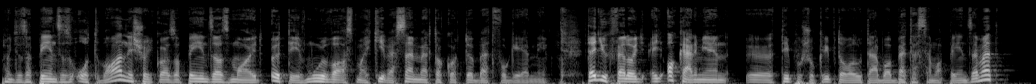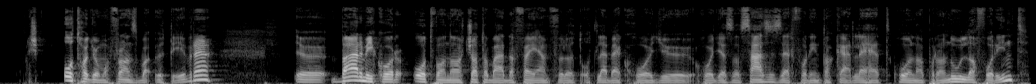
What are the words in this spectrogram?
hogy az a pénz az ott van, és hogy az a pénz az majd öt év múlva azt majd kiveszem, mert akkor többet fog érni. Tegyük fel, hogy egy akármilyen ö, típusú kriptovalutába beteszem a pénzemet, és ott hagyom a francba öt évre, ö, bármikor ott van a csatabárda fejem fölött, ott lebeg, hogy, ö, hogy ez a 100 ezer forint akár lehet holnapra nulla forint,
